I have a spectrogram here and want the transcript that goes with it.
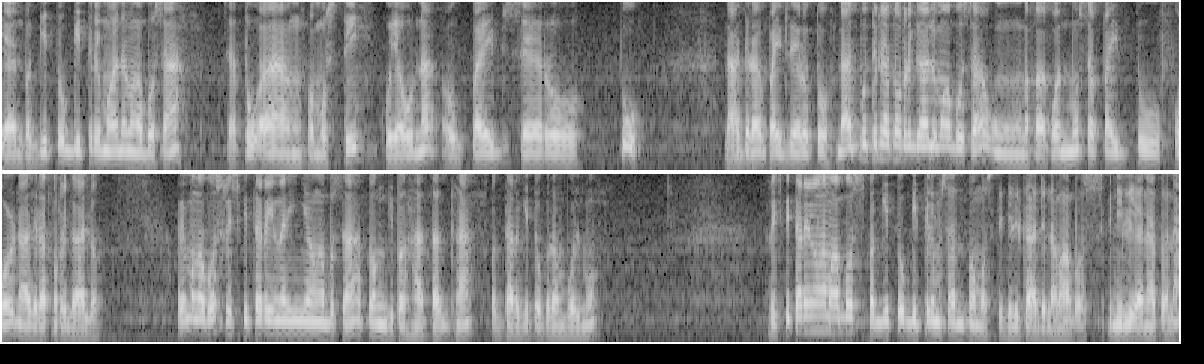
yan pag gito o gitri mo na mga boss ha? Sa ato ang pamusti kuya una og 502 Naadira ang 502. Naad po diri atong regalo mga boss ha. Kung nakakuan mo sa 524, naadira atong regalo. Okay mga boss, respeta rin na ninyo mga boss ha. Ito ang gipanghatag ha. Pag target o grambol mo. Respeta rin lang mga boss. Pag ito gitrim saan pa mo. Delikado na mga boss. Pinilian nato na.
